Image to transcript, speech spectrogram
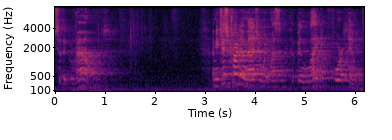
to the ground. I mean, just try to imagine what it must have been like for him.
